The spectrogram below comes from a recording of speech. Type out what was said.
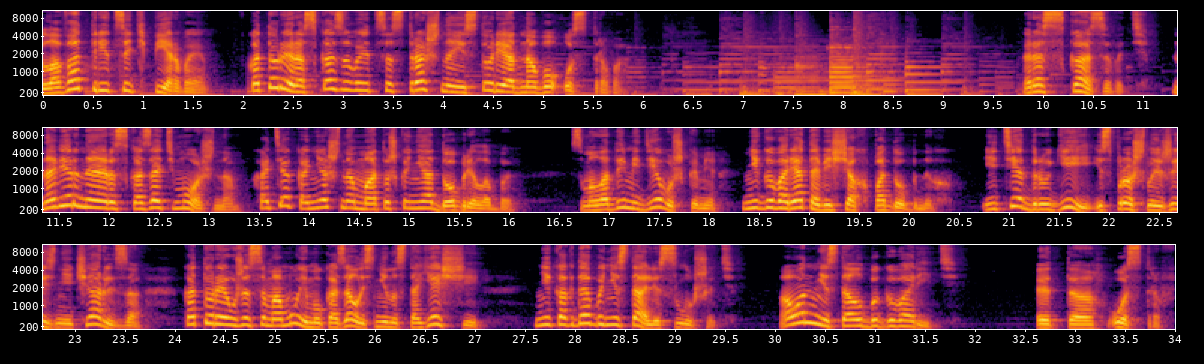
Глава 31, в которой рассказывается страшная история одного острова. Рассказывать. Наверное, рассказать можно, хотя, конечно, матушка не одобрила бы. С молодыми девушками не говорят о вещах подобных. И те другие из прошлой жизни Чарльза, которая уже самому ему казалась не настоящей, никогда бы не стали слушать. А он не стал бы говорить. «Это остров».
